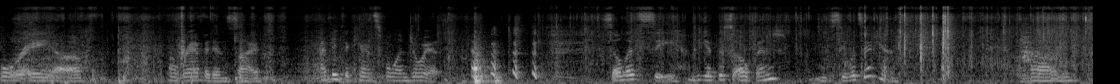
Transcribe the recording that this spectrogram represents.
for a uh, a rabbit inside. I think the cats will enjoy it. so let's see. Let me get this opened. Let's see what's in here. Um,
